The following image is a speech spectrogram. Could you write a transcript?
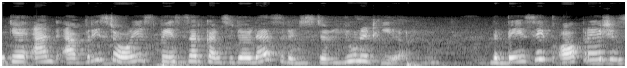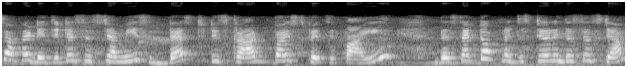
Okay, and every storage spaces are considered as register unit here. The basic operations of a digital system is best described by specifying the set of registers in the system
